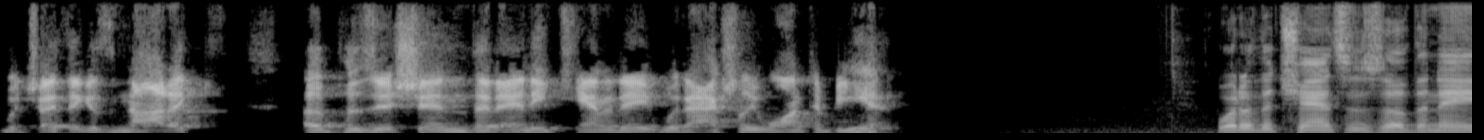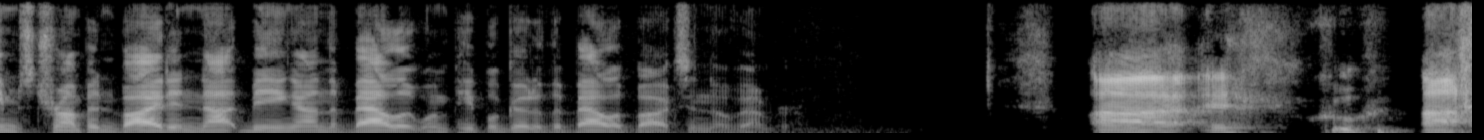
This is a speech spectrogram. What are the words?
which I think is not a, a position that any candidate would actually want to be in. What are the chances of the names Trump and Biden not being on the ballot when people go to the ballot box in November? Uh, whew, uh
